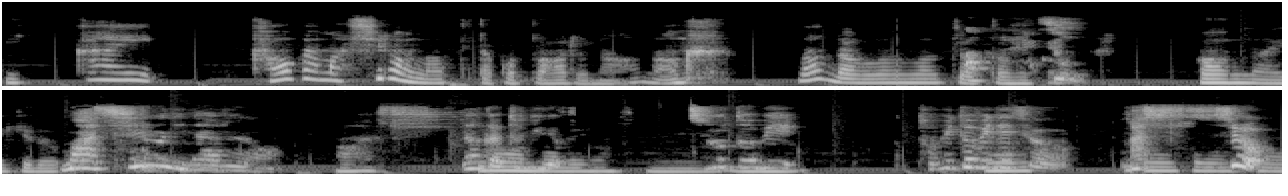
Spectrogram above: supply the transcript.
一回、顔が真っ白になってたことあるな。なんかなんだろうなっちゃったのかそう。わかんないけど。真っ白になるの。真っ白なりますね。白飛び飛び飛びですよ。真っ白。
